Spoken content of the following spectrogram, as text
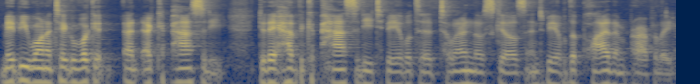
Maybe you want to take a look at, at, at capacity. Do they have the capacity to be able to, to learn those skills and to be able to apply them properly?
